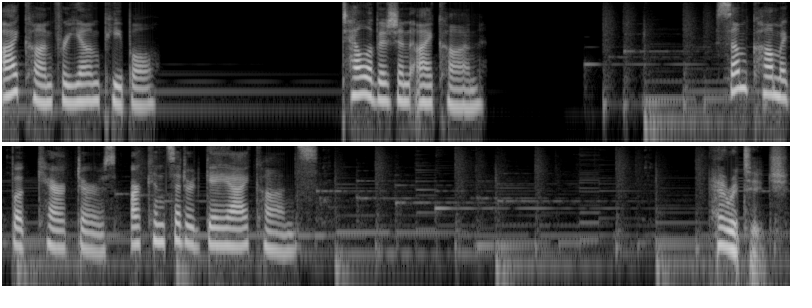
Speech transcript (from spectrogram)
Icon for young people. Television icon. Some comic book characters are considered gay icons. Heritage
